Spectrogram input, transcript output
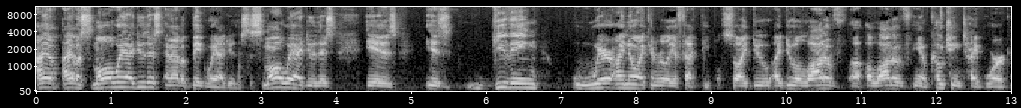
I have I have a small way I do this and I have a big way I do this. The small way I do this is is giving where I know I can really affect people. So I do I do a lot of uh, a lot of you know coaching type work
